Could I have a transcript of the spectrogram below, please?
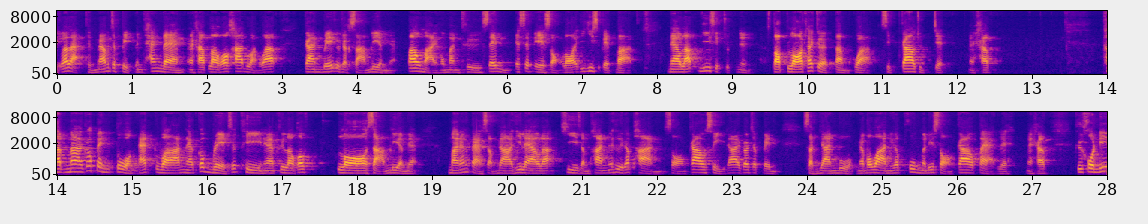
กแล้วแหละถึงแม้มันจะปิดเป็นแท่งแดงนะครับเราก็คาดหวังว่าการเบรกออกจากสามเหลี่ยมเนี่ยเป้าหมายของมันคือเส้น SMA 200 ที่ 21 บาท แนวรับ 20.1 stop loss ถ้าเกิดต่ำกว่า 19.7 นะครับถัดมาก็เป็นตัวของ advance นะครับก็เบรกสักทีนะครับคือเราก็ รอสามเหลี่ยมเนี่ยมาตั้งแต่สัปดาห์ที่แล้วละคีย์สำคัญก็คือถ้าผ่าน 294 ได้ก็จะเป็นสัญญาณบวกนะเมื่อวานนี้ก็พุ่งมาที่ 298 เลยนะครับคือคนที่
